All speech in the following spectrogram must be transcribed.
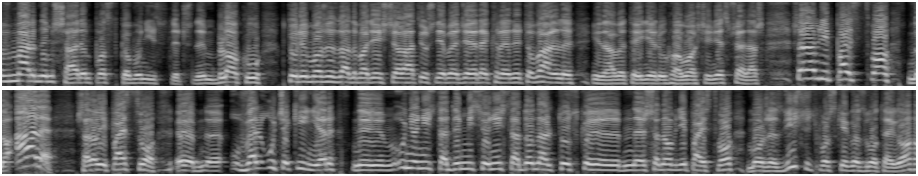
w marnym, szarym, postkomunistycznym bloku, który może za 20 lat już nie będzie rekredytowalny i nawet tej nieruchomości nie sprzedasz. Szanowni państwo, no ale, szanowni państwo, wel uciekinier, unionista, dymisjonista Donald Tusk, szanowni państwo, może zniszczyć polskiego złotego,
